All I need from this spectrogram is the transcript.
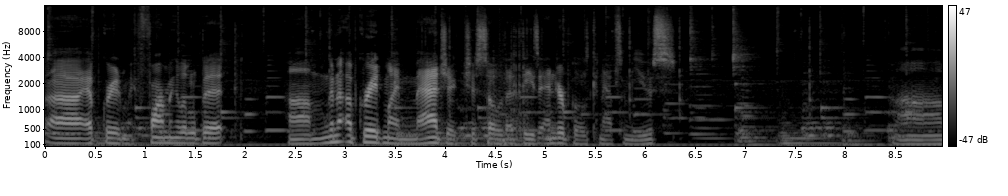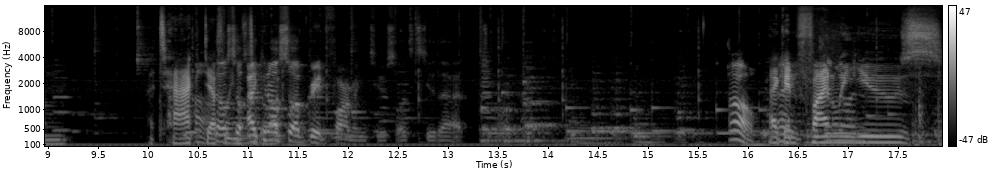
uh, I upgraded my farming a little bit. Um, I'm gonna upgrade my magic just so that these ender pearls can have some use. Um, attack Oh. definitely. Also, needs to I can up. also upgrade farming too, so let's do that. Oh. I can finally anyone- use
